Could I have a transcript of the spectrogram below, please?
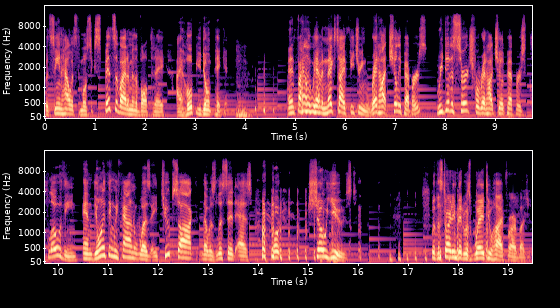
but seeing how it's the most expensive item in the vault today, I hope you don't pick it. and finally, we have a next tie featuring Red Hot Chili Peppers. We did a search for Red Hot Chili Peppers clothing, and the only thing we found was a tube sock that was listed as quote show used. but the starting bid was way too high for our budget.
